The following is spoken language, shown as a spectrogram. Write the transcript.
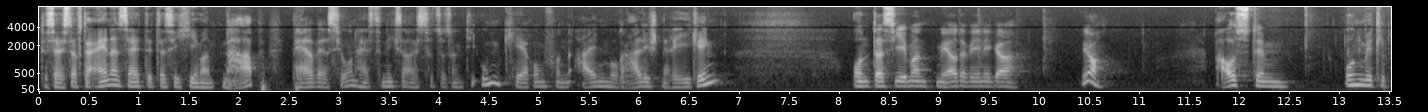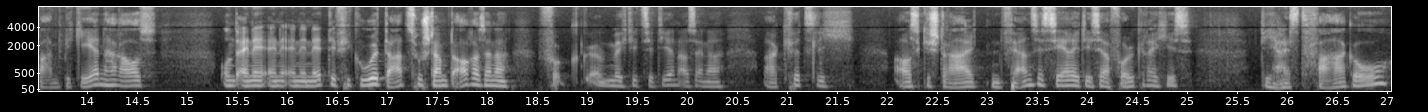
Das heißt, auf der einen Seite, dass ich jemanden habe, Perversion heißt ja nichts als sozusagen die Umkehrung von allen moralischen Regeln und dass jemand mehr oder weniger ja, aus dem unmittelbaren Begehren heraus und eine, eine, eine nette Figur dazu stammt auch aus einer, möchte ich zitieren, aus einer äh, kürzlich ausgestrahlten Fernsehserie, die sehr erfolgreich ist. Die heißt Fargo.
